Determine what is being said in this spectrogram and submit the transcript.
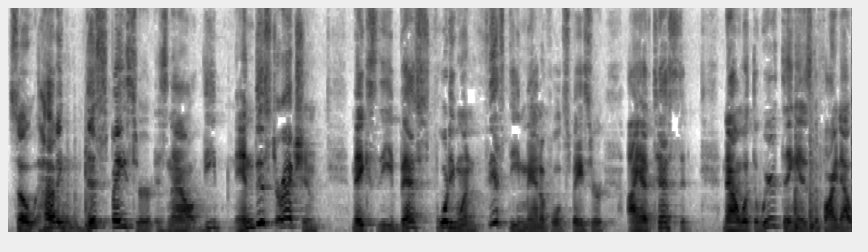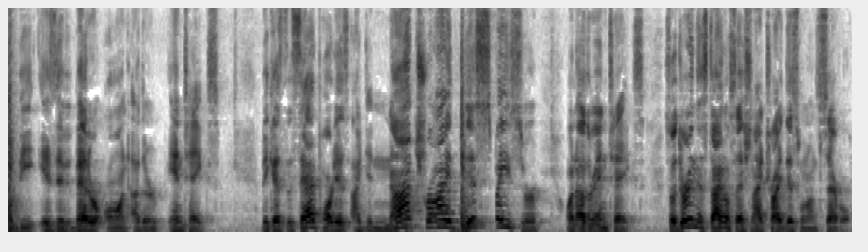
So having this spacer is now the in this direction makes the best 4150 manifold spacer I have tested. Now, what the weird thing is to find out would be, is it better on other intakes? Because the sad part is I did not try this spacer on other intakes. So during this dyno session, I tried this one on several.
